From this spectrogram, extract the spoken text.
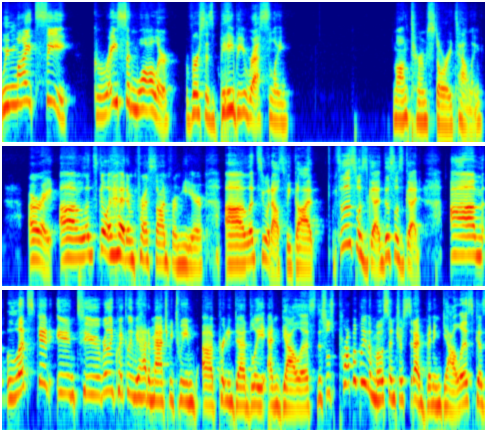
we might see Grayson Waller versus baby wrestling. Long term storytelling. All right, uh, let's go ahead and press on from here. Uh, let's see what else we got. So this was good. This was good. Um, let's get into really quickly. We had a match between uh, Pretty Deadly and Gallus. This was probably the most interested I've been in Gallus because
